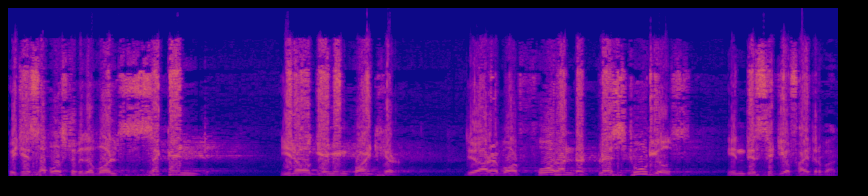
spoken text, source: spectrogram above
which is supposed to be the world's second, you know, gaming point here. There are about 400 plus studios in this city of Hyderabad.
